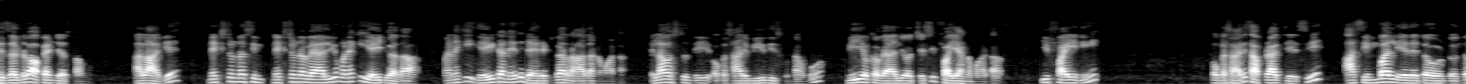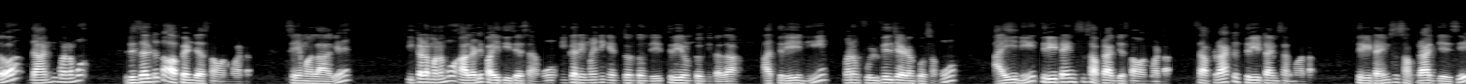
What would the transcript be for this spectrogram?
రిజల్ట్లో అపెండ్ చేస్తాము. అలాగే నెక్స్ట్ ఉన్న సిమ్ నెక్స్ట్ ఉన్న వాల్యూ మనకి ఎయిట్ కదా. మనకి ఎయిట్ అనేది డైరెక్ట్గా రాదనమాట ఎలా వస్తుంది? ఒకసారి వి తీసుకుంటాము. వి యొక్క వాల్యూ వచ్చేసి ఫైవ్ అనమాట ఈ ఫైవ్ని ఒకసారి సప్రాక్ట్ చేసి ఆ సింబల్ ఏదైతే ఉంటుందో దాన్ని మనము రిజల్ట్తో అపెండ్ చేస్తాం అనమాట సేమ్ అలాగే ఇక్కడ మనము ఆల్రెడీ ఫైవ్ తీసేసాము. ఇంకా రిమైనింగ్ ఎంత ఉంటుంది? త్రీ ఉంటుంది కదా. ఆ త్రీని మనం ఫుల్ఫిల్ చేయడం కోసము ఐని త్రీ టైమ్స్ సప్రాక్ట్ చేస్తాం అనమాట సప్రాక్ట్ త్రీ టైమ్స్ అనమాట త్రీ టైమ్స్ సప్రాక్ట్ చేసి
